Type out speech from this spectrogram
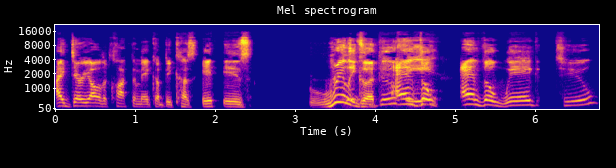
I dare y'all to clock the makeup because it is really It's good, goofy. and the and the wig too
